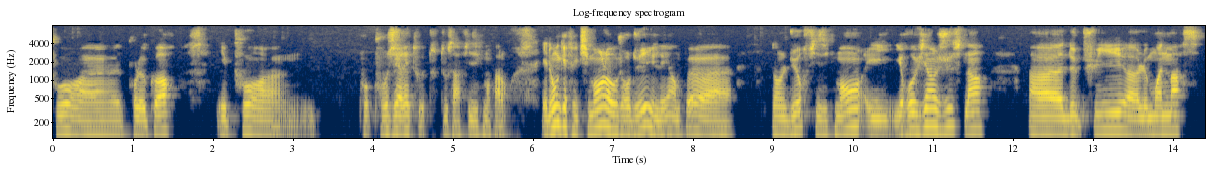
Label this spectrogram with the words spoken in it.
pour euh, pour le corps et pour, euh, pour pour, gérer tout, tout, ça physiquement parlant. Et donc effectivement là aujourd'hui il est un peu dans le dur physiquement. il revient juste là euh, depuis euh, le mois de mars.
